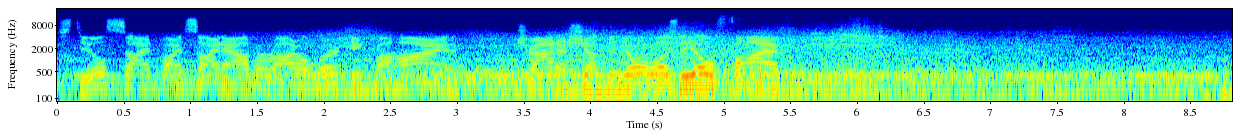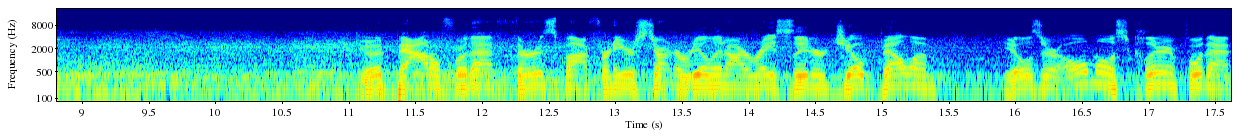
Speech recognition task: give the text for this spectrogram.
Still side by side. Alvarado lurking behind. Trying to shut the door was the 05. Good battle for that third spot. Vernier starting to reel in our race leader, Joe Bellm. are almost clearing for that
